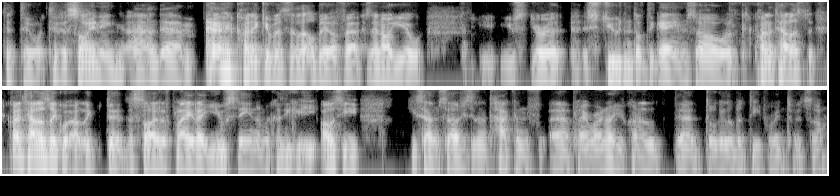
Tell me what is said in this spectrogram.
to to, to the signing and um kind of give us a little bit of because I know you you you're a student of the game, so kind of tell us kind of tell us like like the, the style of play that you've seen them because he, he obviously he said himself he's an attacking uh, player. I know you've kind of uh, dug a little bit deeper into it. So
